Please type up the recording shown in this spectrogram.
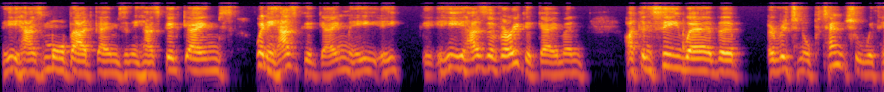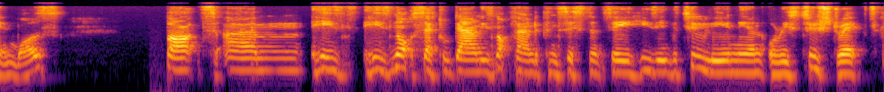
he has more bad games than he has good games. When he has a good game, he he he has a very good game, and I can see where the original potential with him was. But um, he's he's not settled down. He's not found a consistency. He's either too lenient or he's too strict.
